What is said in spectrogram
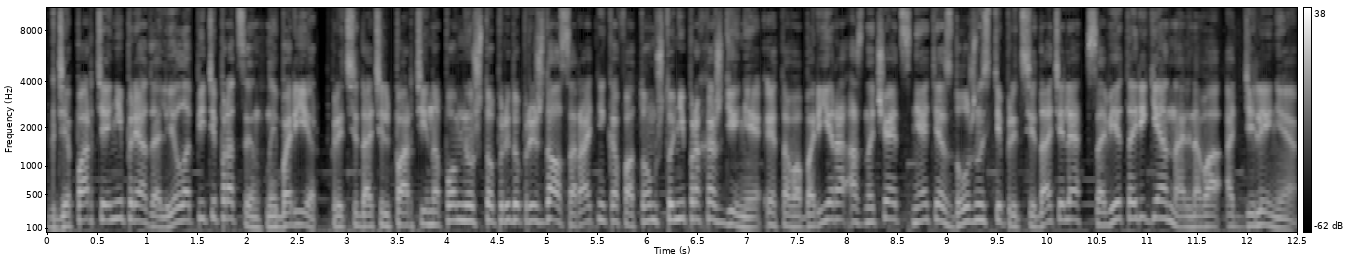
где партия не преодолела 5% барьер. Председатель партии напомнил, что предупреждал соратников о том, что непрохождение этого барьера означает снятие с должности председателя Совета регионального отделения отделения.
